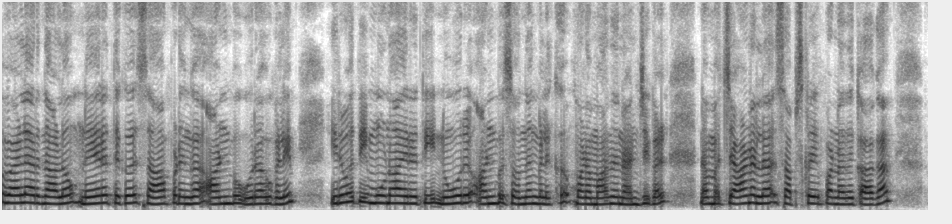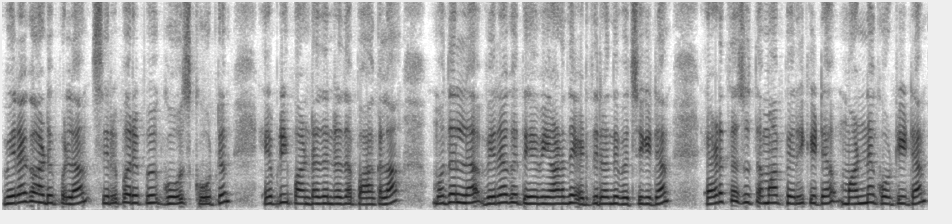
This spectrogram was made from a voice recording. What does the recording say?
வேலை இருந்தாலும் நேரத்துக்கு சாப்பிடுங்க. அன்பு உறவுகளே இருபத்தி மூணாயிரத்தி நூறு அன்பு சொந்தங்களுக்கு மனமார்ந்த நன்றிகள். நம்ம சேனலை சப்ஸ்கிரைப் பண்ணதுக்காக விறகு அடுப்பில் சிறுபருப்பு கோஸ் கூட்டு எப்படி பண்ணுறதுன்றதை பார்க்கலாம். முதல்ல விறகு தேவையானதை எடுத்துகிட்டு வந்து வச்சுக்கிட்டேன். இடத்த சுத்தமாக பெருக்கிட்டு மண்ணை கொட்டிட்டேன்.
